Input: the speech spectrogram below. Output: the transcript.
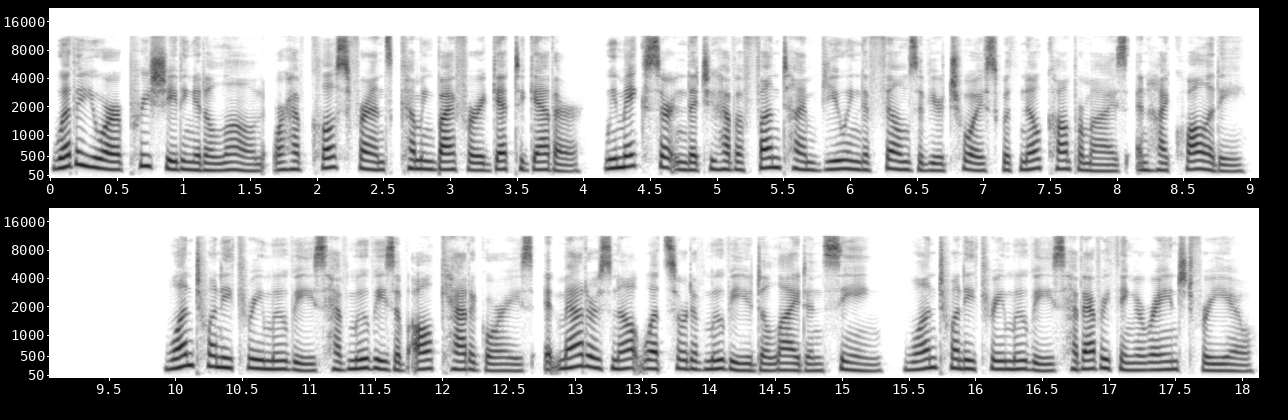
Whether you are appreciating it alone or have close friends coming by for a get together, we make certain that you have a fun time viewing the films of your choice with no compromise and high quality. 123 movies have movies of all categories, it matters not what sort of movie you delight in seeing, 123 movies have everything arranged for you.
